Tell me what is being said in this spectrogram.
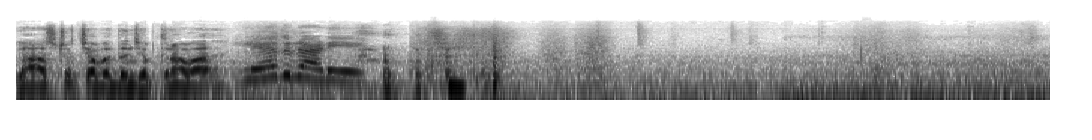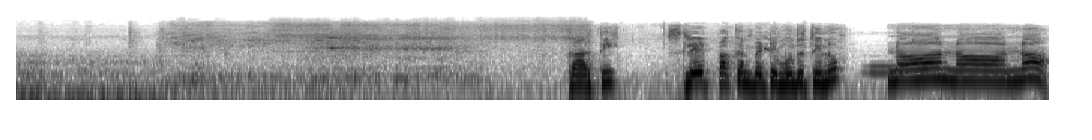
లాస్ట్ వచ్చి అబద్ధం చెప్తున్నావా? లేదు డాడీ. కార్తీ స్లేట్ పక్కన పెట్టి ముందు తిను. నో నో నో.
